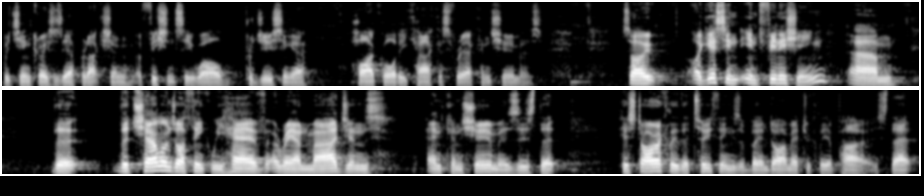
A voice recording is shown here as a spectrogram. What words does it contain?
which increases our production efficiency while producing a high quality carcass for our consumers. So I guess in, in finishing, um, the, the challenge I think we have around margins and consumers is that historically the two things have been diametrically opposed, that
